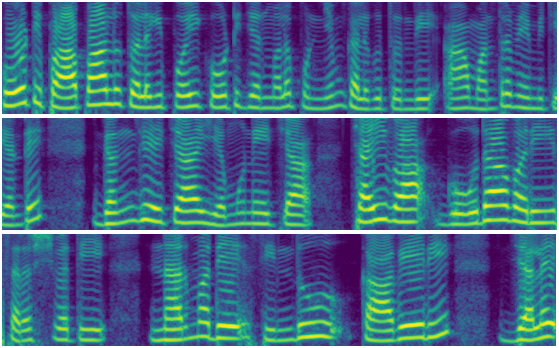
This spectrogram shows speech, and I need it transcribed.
కోటి పాపాలు తొలగిపోయి కోటి జన్మల పుణ్యం కలుగుతుంది. ఆ మంత్రం ఏమిటి అంటే గంగేచ యమునేచ చైవ గోదావరి సరస్వతి నర్మదే సింధు కావేరి జల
